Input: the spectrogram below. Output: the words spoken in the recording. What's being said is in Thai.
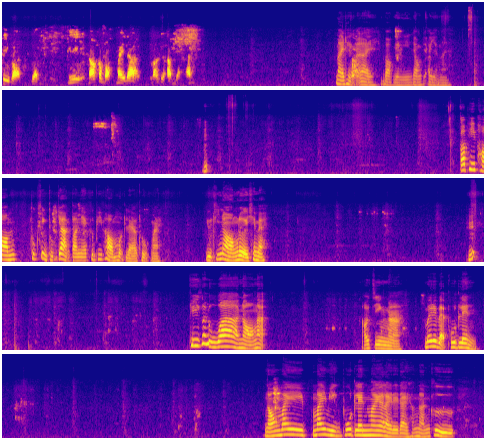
พี่บอกอย่างนี้น้องก็บอกไม่ได้น้องจะทำอย่างนั้นหมายถึงอะไร บอกอย่างนี้น้องจะเอาอย่างไงก็พี่พร้อมทุกสิ่งทุกอย่างตอนนี้คือพี่พร้อมหมดแล้วถูกไหมอยู่ที่น้องเลยใช่ไหม พี่ก็รู้ว่าน้องอะเอาจริงนะไม่ได้แบบพูดเล่น น้องไม่ไม่มีพูดเล่นไม่อะไรใด ๆ ทั้งนั้นคือ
